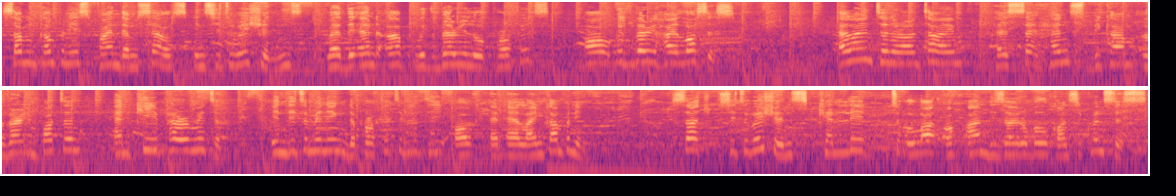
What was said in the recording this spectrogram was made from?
some companies find themselves in situations where they end up with very low profits or with very high losses. Airline turnaround time has hence become a very important and key parameter in determining the profitability of an airline company. Such situations can lead to a lot of undesirable consequences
